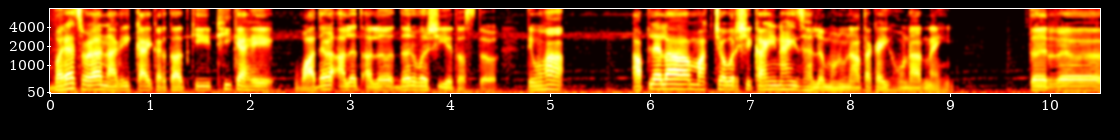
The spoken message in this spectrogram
बऱ्याच वेळा नागरिक काय करतात की ठीक आहे वादळ आलत आलं दरवर्षी येत असतं. तेव्हा आपल्याला मागच्या वर्षी काही नाही झालं म्हणून आता काही होणार नाही. तर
